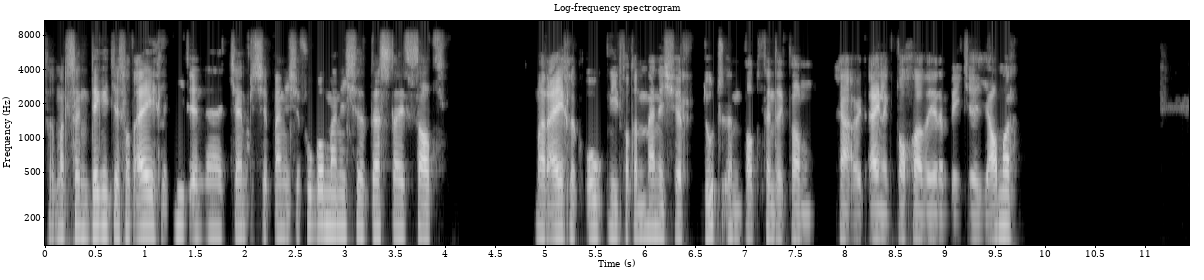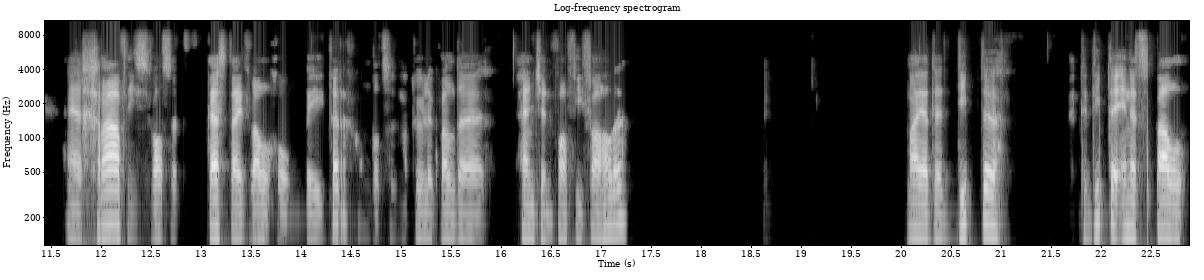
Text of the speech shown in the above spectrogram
maar het zijn dingetjes wat eigenlijk niet in uh, Championship Manager, voetbalmanager destijds zat. Maar eigenlijk ook niet wat een manager doet. En dat vind ik dan ja, uiteindelijk toch wel weer een beetje jammer. Uh, grafisch was het destijds wel gewoon beter. Omdat ze natuurlijk wel de engine van FIFA hadden. Maar ja, de diepte, de diepte in het spel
